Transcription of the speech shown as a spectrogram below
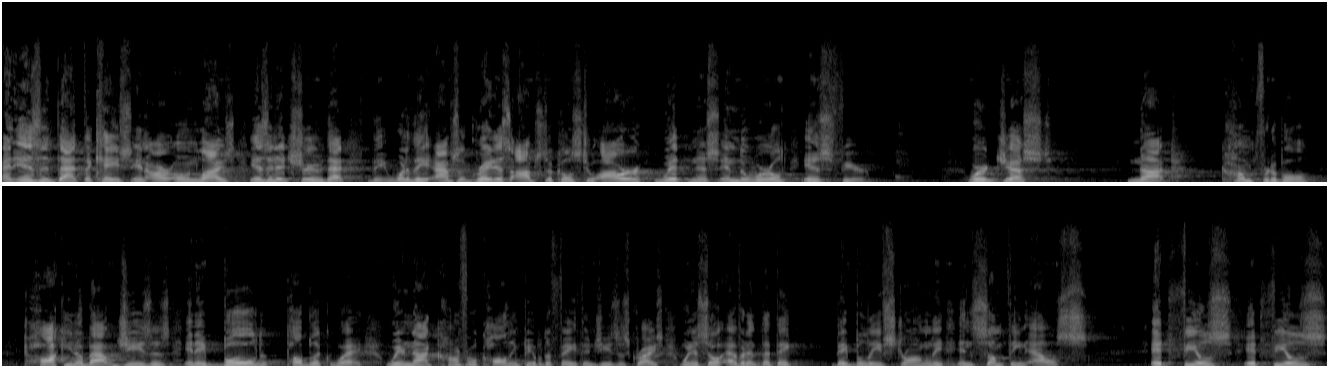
And isn't that the case in our own lives? Isn't it true that the, one of the absolute greatest obstacles to our witness in the world is fear? We're just not comfortable talking about Jesus in a bold public way. We're not comfortable calling people to faith in Jesus Christ when it's so evident that they, they believe strongly in something else. It feels, it feels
